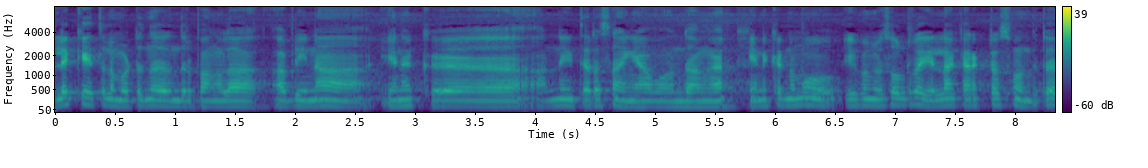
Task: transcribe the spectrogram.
இலக்கியத்தில் மட்டும்தான் இருந்திருப்பாங்களா? அப்படின்னா எனக்கு அன்னை தெரசா ஞாபகம் வந்தாங்க. எனக்கு என்னமோ இவங்க சொல்கிற எல்லா கேரக்டர்ஸும் வந்துட்டு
